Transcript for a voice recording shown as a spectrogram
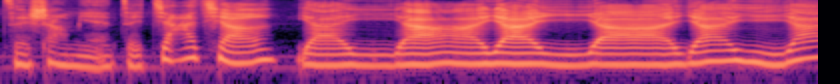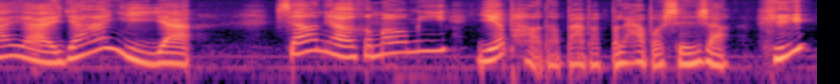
在上面再加强压一压压一压压一压呀压一压。小鸟和猫咪也跑到巴巴布拉伯身上，嘿。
